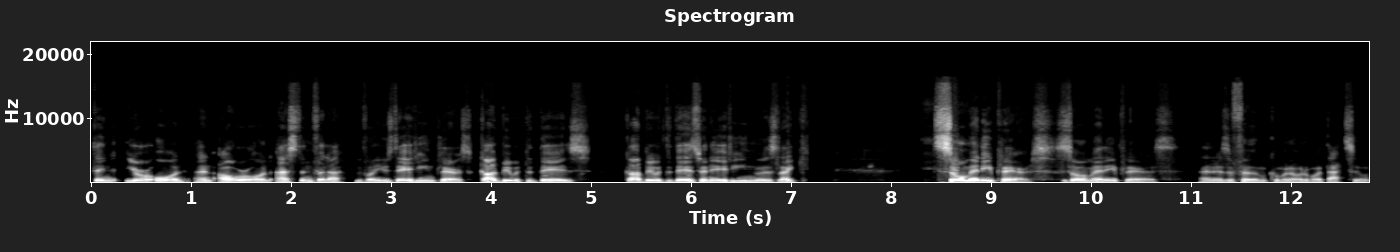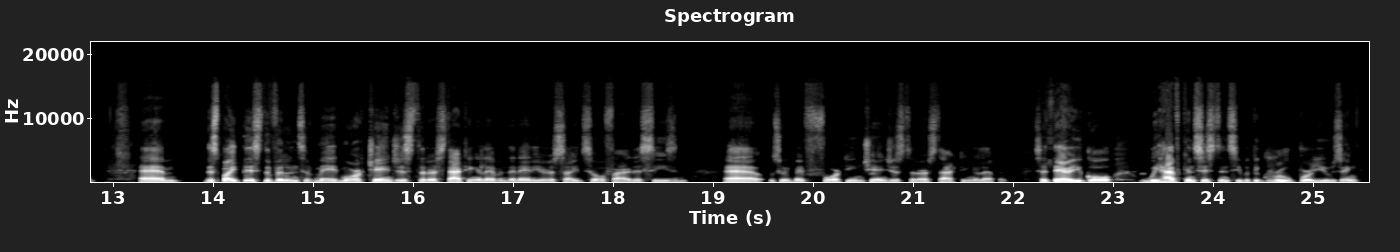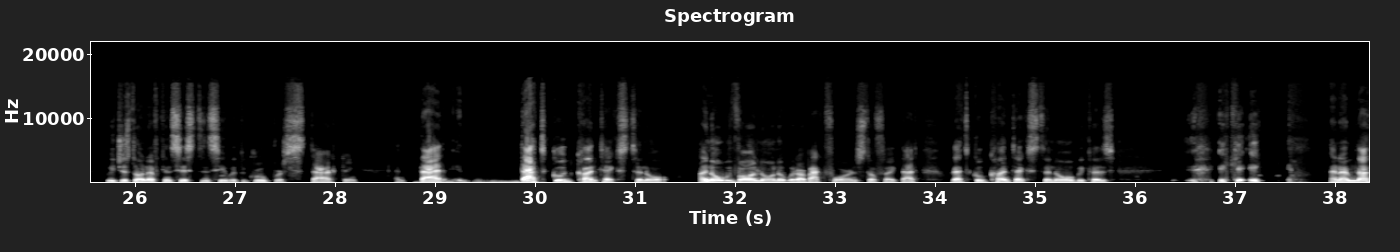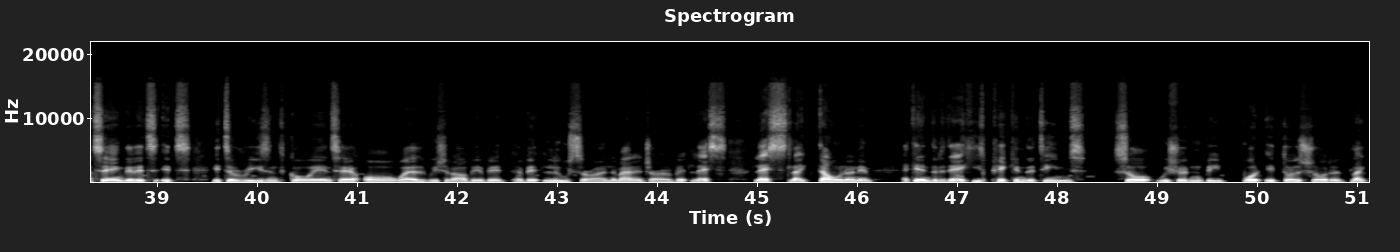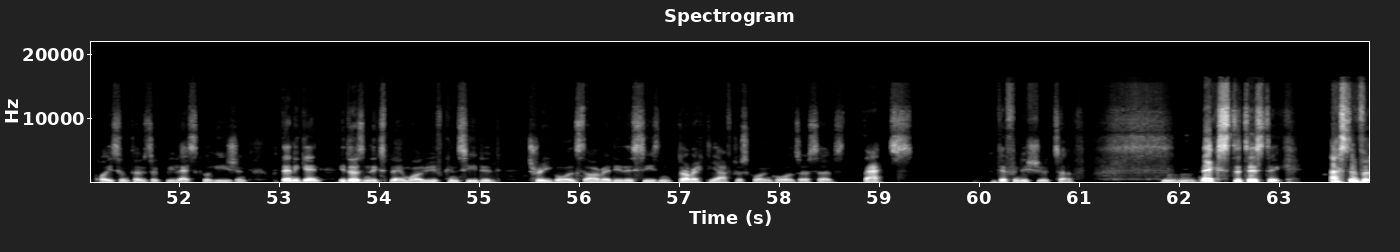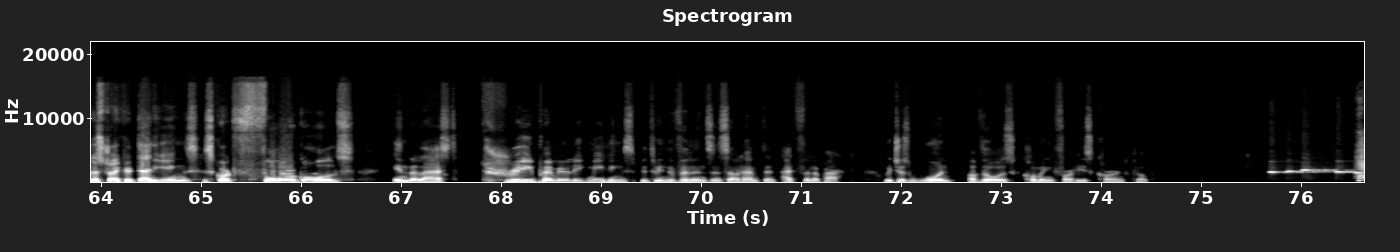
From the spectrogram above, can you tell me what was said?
than your own and our own Aston Villa. We've only used 18 players. God be with the days. God be with the days when 18 was like so many players, so many players. And there's a film coming out about that soon. Um, despite this, the villains have made more changes to their starting 11 than any other side so far this season. Uh, so we've made 14 changes to their starting 11. So there you go. We have consistency with the group we're using. We just don't have consistency with the group we're starting. And that that's good context to know. I know we've all known it with our back four and stuff like that, that's good context to know because it, it, it and I'm not saying that it's it's it's a reason to go away and say, oh well, we should all be a bit a bit looser on the manager, a bit less less like down on him. At the end of the day, he's picking the teams. So we shouldn't be, but it does show that like why sometimes there could be less cohesion. But then again, it doesn't explain why we've conceded three goals already this season directly after scoring goals ourselves. That's a different issue itself. Mm-hmm. Next statistic Aston Villa striker Danny Ings has scored four goals in the last three Premier League meetings between the Villains and Southampton at Villa Park, which is one of those coming for his current club.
